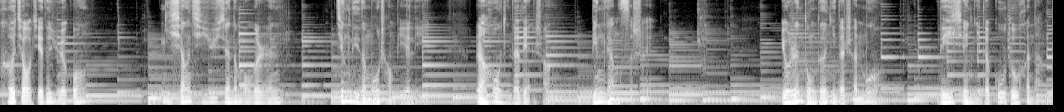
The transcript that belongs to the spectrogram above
和皎洁的月光，你想起遇见的某个人，经历了某场别离，然后你的脸上。冰凉似水。有人懂得你的沉默，理解你的孤独和难过。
